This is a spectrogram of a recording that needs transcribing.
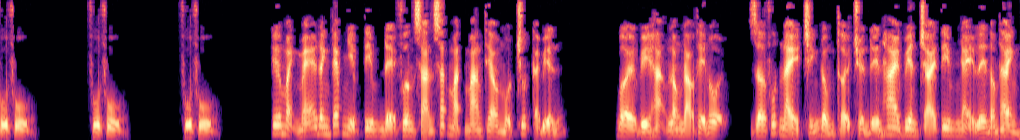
Phù phù phù phù phù phù. Kia mạnh mẽ đanh thép nhịp tim để phương sán sắc mặt mang theo một chút cải biến. Bởi vì hạng long đảo thể nội, giờ phút này chính đồng thời truyền đến hai viên trái tim nhảy lên âm thanh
